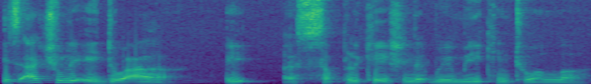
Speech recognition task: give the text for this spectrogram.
It's actually a dua, a, a supplication that we're making to Allah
